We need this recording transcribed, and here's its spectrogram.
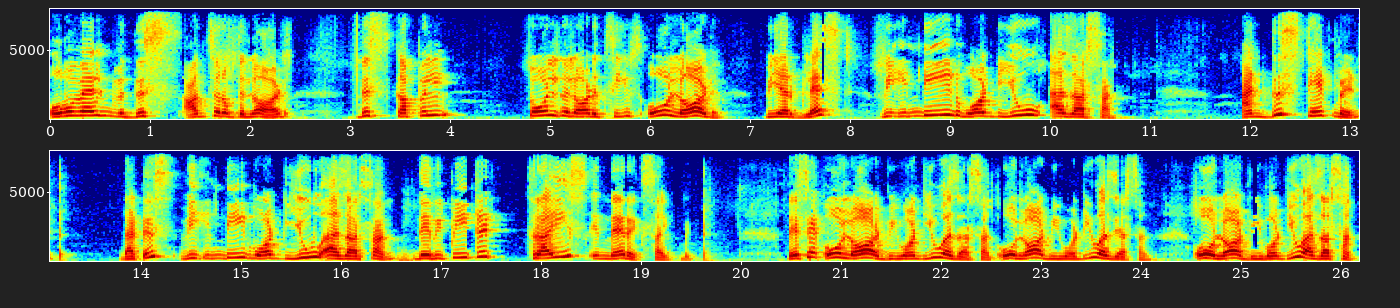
overwhelmed with this answer of the Lord, this couple told the Lord, it seems, Oh Lord, we are blessed. We indeed want you as our son. And this statement, that is, we indeed want you as our son, they repeated thrice in their excitement. They said, Oh Lord, we want you as our son. Oh Lord, we want you as your son. Oh Lord, we want you as our son.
